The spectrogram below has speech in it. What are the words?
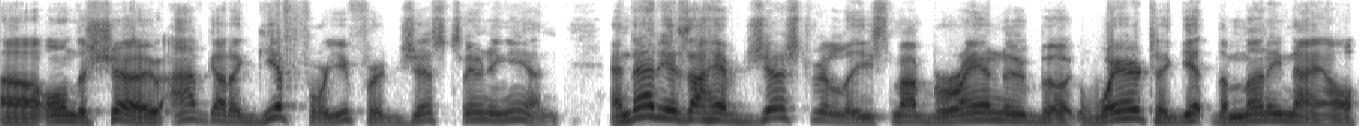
uh, on the show, I've got a gift for you for just tuning in. And that is, I have just released my brand new book, Where to Get the Money Now,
